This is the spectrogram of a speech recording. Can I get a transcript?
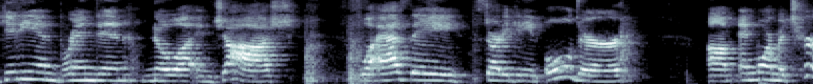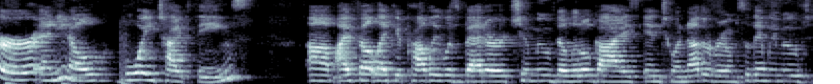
Gideon, Brendon, Noah, and Josh. Well, as they started getting older um, and more mature, and you know, boy type things, um, I felt like it probably was better to move the little guys into another room. So then we moved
